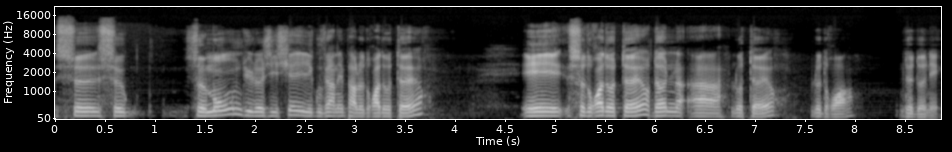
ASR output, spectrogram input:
ce, ce, monde du logiciel il est gouverné par le droit d'auteur. Et ce droit d'auteur donne à l'auteur le droit de donner.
